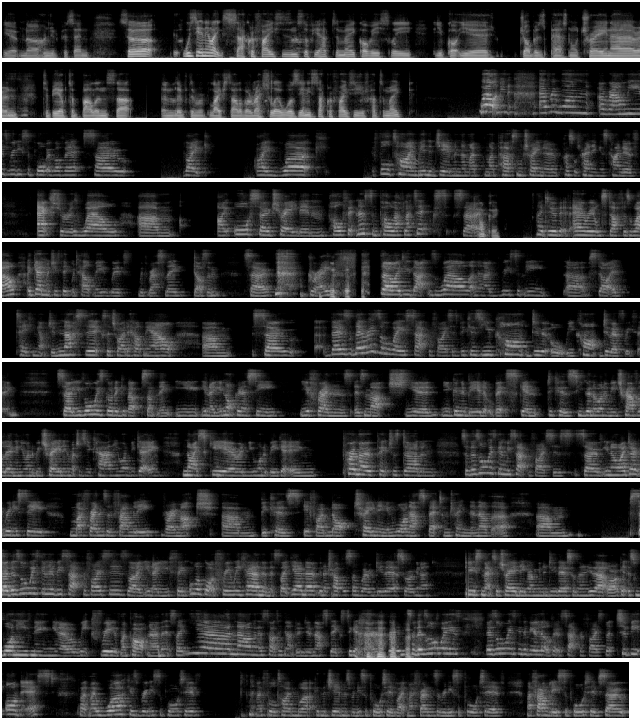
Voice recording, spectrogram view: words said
Yeah no 100% so was there any like sacrifices and stuff you had to make? Obviously you've got your job as personal trainer and mm-hmm. to be able to balance that and live the lifestyle of a wrestler was there any sacrifices you've had to make around is really supportive of it. So, like, I work full time in a gym, and then my, my personal trainer, personal training is kind of extra as well. Um, I also train in pole fitness and pole athletics. So, okay. I do a bit of aerial stuff as well. Again, which you think would help me with with wrestling, doesn't. So great. so I do that as well, and then I've recently uh, started taking up gymnastics to try to help me out. Um, so there's there is always sacrifices because you can't do it all. You can't do everything. So you've always got to give up something. You you know you're not going to see your friends as much. You're you're going to be a little bit skint because you're going to want to be traveling and you want to be training as much as you can. You want to be getting nice gear and you want to be getting promo pictures done and so there's always going to be sacrifices. So you know I don't really see my friends and family very much um, because if I'm not training in one aspect, I'm training another. Um, so there's always going to be sacrifices like you know you think oh i've got a free weekend and it's like yeah no i'm going to travel somewhere and do this or i'm going to do some extra training or i'm going to do this i'm going to do that or i'll get this one evening you know a week free with my partner and then it's like yeah now i'm going to start taking up doing gymnastics to get better so there's always there's always going to be a little bit of sacrifice but to be honest like my work is really supportive like my full-time work in the gym is really supportive like my friends are really supportive my family is supportive so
